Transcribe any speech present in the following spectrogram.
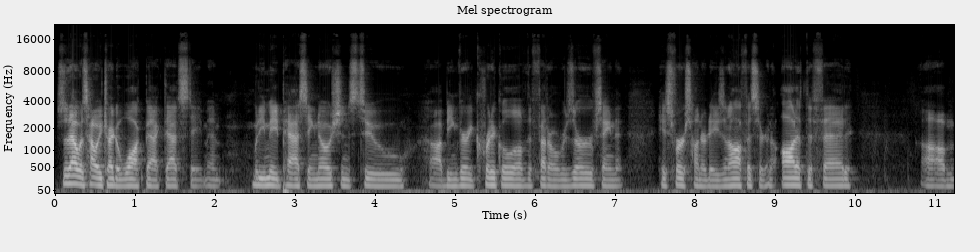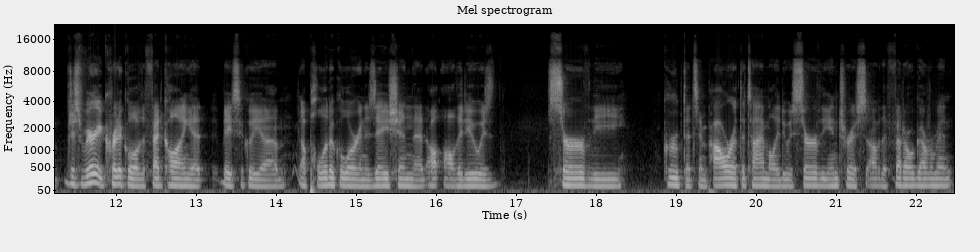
So that was how he tried to walk back that statement. But he made passing notions to uh, being very critical of the federal reserve saying that his first 100 days in office are going to audit the fed. Um, just very critical of the fed calling it basically a, a political organization that all, all they do is serve the group that's in power at the time. All they do is serve the interests of the federal government,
